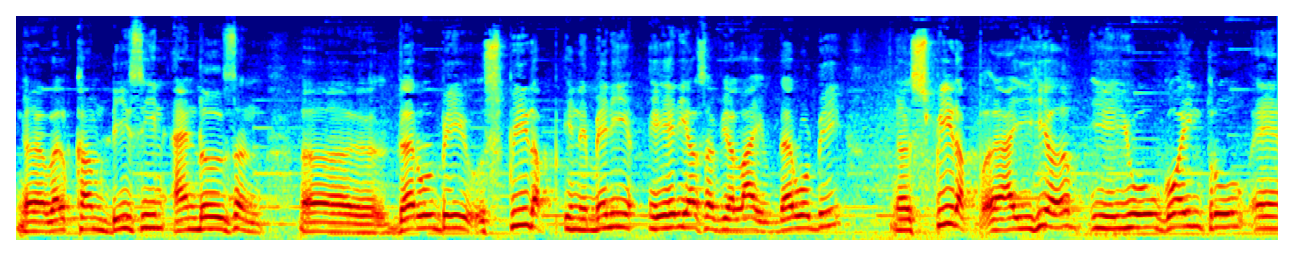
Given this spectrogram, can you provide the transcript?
Uh, welcome, Dean Anderson. Uh, there will be speed up in many areas of your life. There will be uh, speed up. Uh, I hear you going through a,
